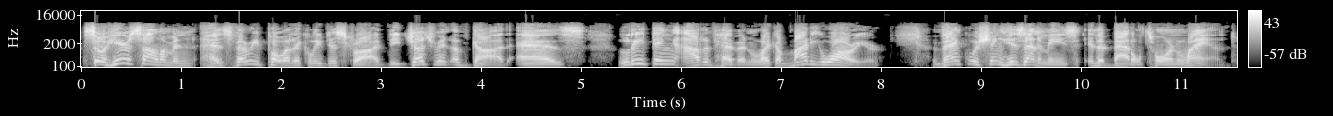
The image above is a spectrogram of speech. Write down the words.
So here Solomon has very poetically described the judgment of God as leaping out of heaven like a mighty warrior, vanquishing his enemies in a battle torn land.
